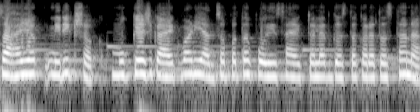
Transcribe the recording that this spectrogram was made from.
सहाय्यक निरीक्षक मुकेश गायकवाड यांचं पथक पोलीस आयुक्तालयात गस्त करत असताना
